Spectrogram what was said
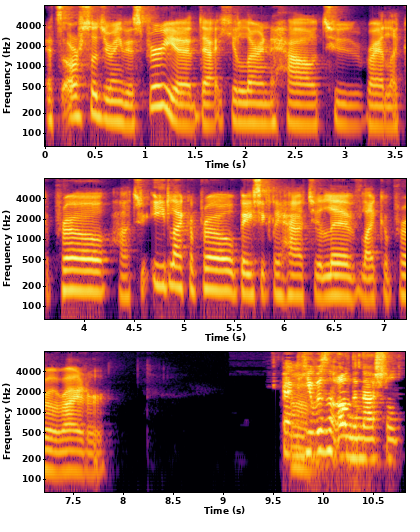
It's also during this period that he learned how to ride like a pro, how to eat like a pro, basically how to live like a pro rider. And he um, wasn't on the national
